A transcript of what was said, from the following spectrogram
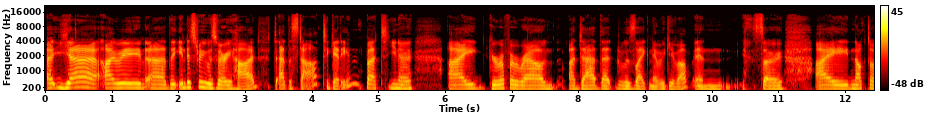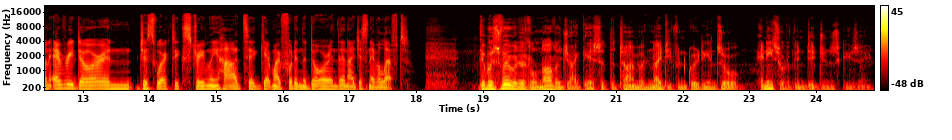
Uh, yeah, I mean, uh, the industry was very hard at the start to get in, but you know, I grew up around a dad that was like, never give up. And so I knocked on every door and just worked extremely hard to get my foot in the door, and then I just never left. There was very little knowledge, I guess, at the time of native ingredients or any sort of indigenous cuisine.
